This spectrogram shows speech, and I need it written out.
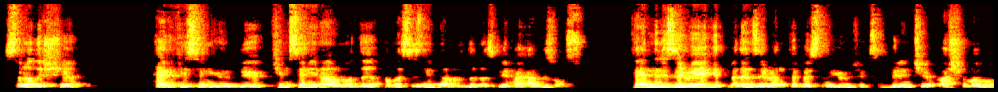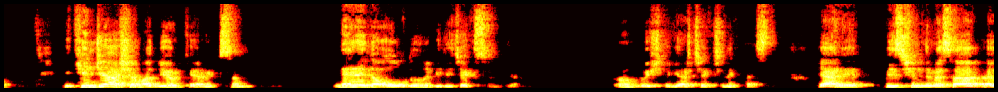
Sıra dışı, herkesin güldüğü, kimsenin inanmadığı ama sizin inandığınız bir hayaliniz olsun. Kendiniz zirveye gitmeden zirvenin tepesini göreceksiniz. Birinci aşama bu. İkinci aşama diyor ki Erikson, nerede olduğunu bileceksin diyor. Bu işte gerçekçilik testi. Yani biz şimdi mesela e,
